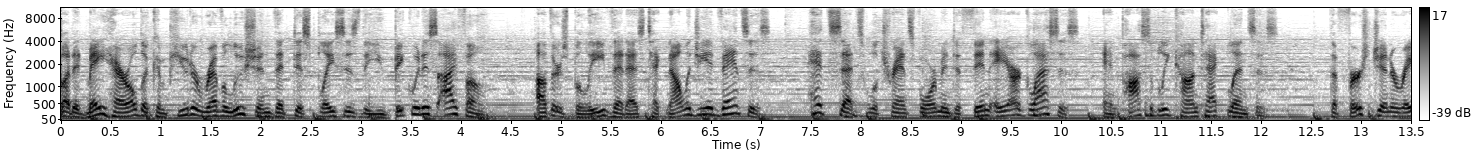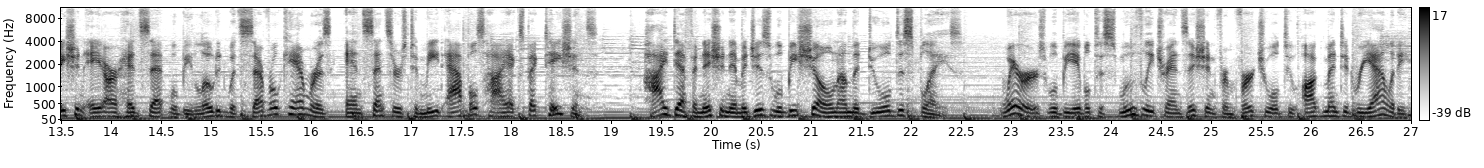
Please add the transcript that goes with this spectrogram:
but it may herald a computer revolution that displaces the ubiquitous iPhone. Others believe that as technology advances, headsets will transform into thin AR glasses and possibly contact lenses. The first generation AR headset will be loaded with several cameras and sensors to meet Apple's high expectations. High definition images will be shown on the dual displays wearers will be able to smoothly transition from virtual to augmented reality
